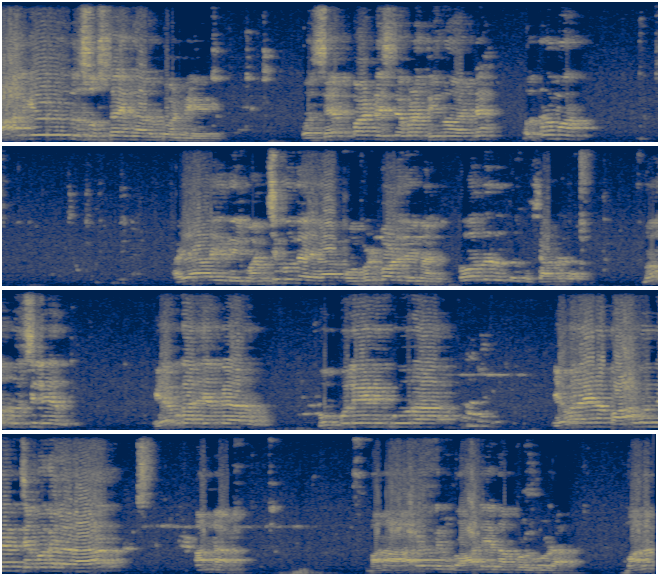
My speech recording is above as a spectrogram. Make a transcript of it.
నాలుగే రోజులు సుస్తైంది అనుకోండి ఒక సేపు పండిస్తే కూడా తిను అంటే వద్దామా అయ్యా ఇది మంచిగా ఉంది అయ్యా పొప్పిడిపాడు పాడు తినాలి శాతగా నో రుచి లేదు. ఏపు గారు చెప్పారు ఉప్పు లేని కూర ఎవరైనా బాగుందని చెప్పగలరా? అన్నాడు మన ఆరోగ్యం బాగాలేనప్పుడు కూడా మనం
